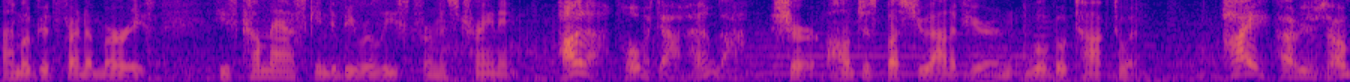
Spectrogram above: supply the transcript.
I'm a good friend of Murray's. He's come asking to be released from his training. Sure, I'll just bust you out of here and we'll go talk to him. Hi, have you done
